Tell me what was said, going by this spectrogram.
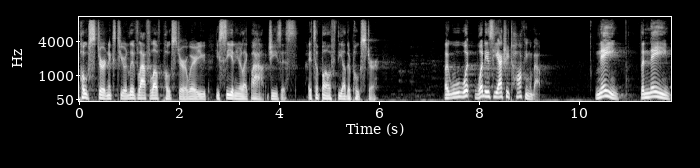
poster next to your Live, Laugh, Love poster where you, you see it and you're like, wow, Jesus, it's above the other poster. Like, what, what is he actually talking about? Name, the name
